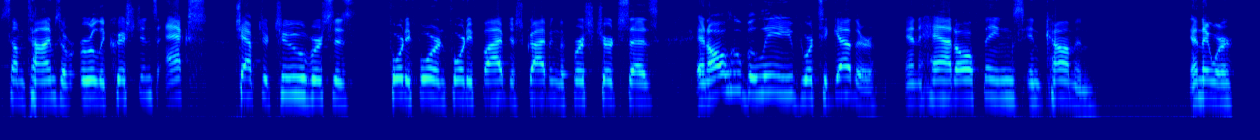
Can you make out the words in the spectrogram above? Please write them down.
sometimes of early Christians. Acts chapter 2, verses 44 and 45, describing the first church, says, and all who believed were together and had all things in common. And they were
